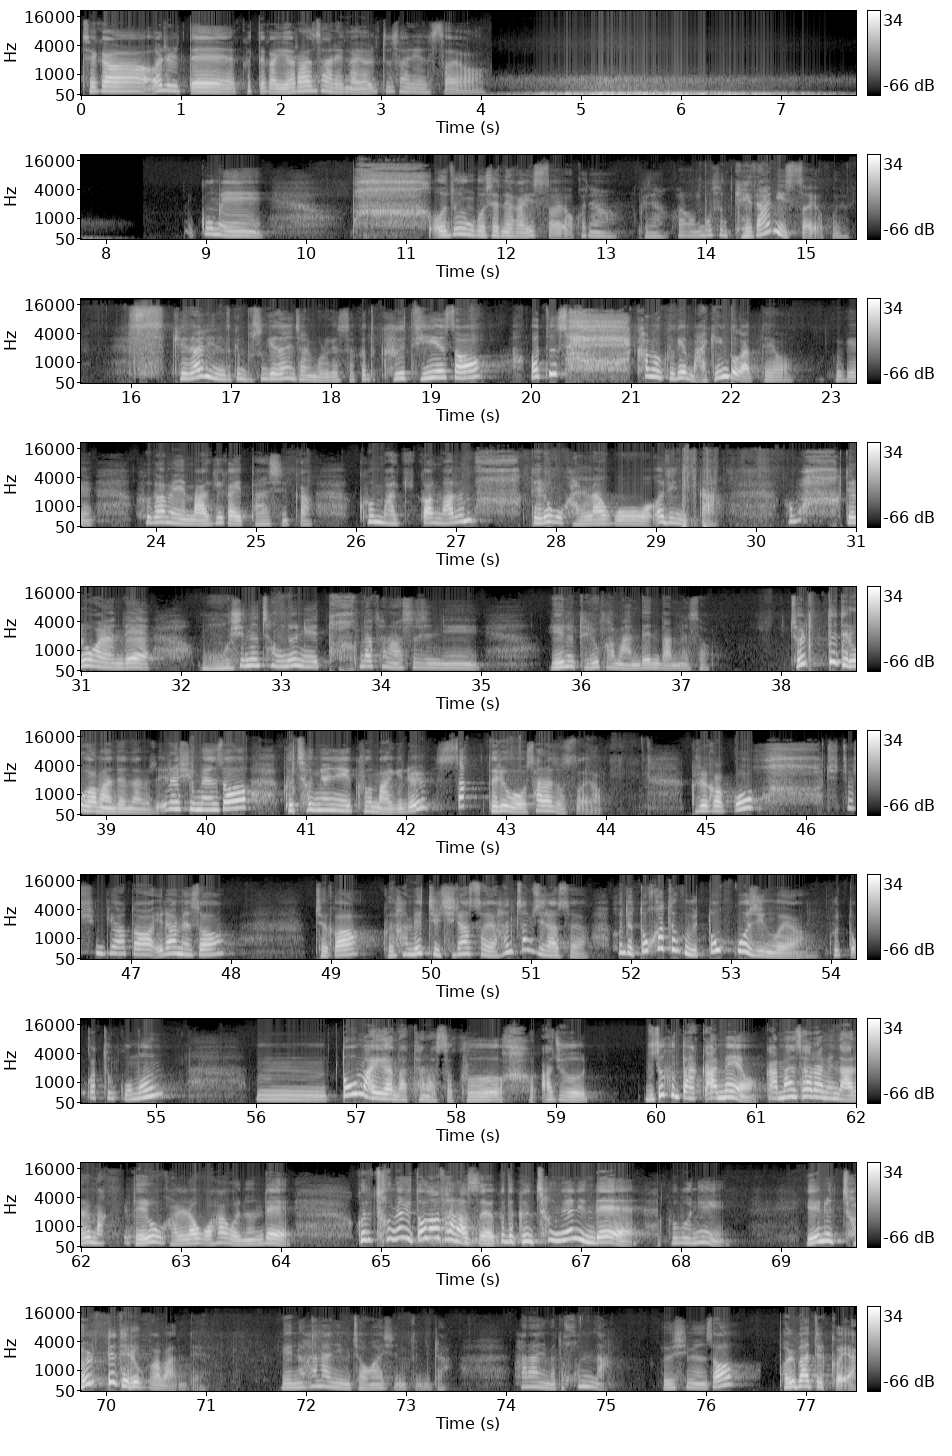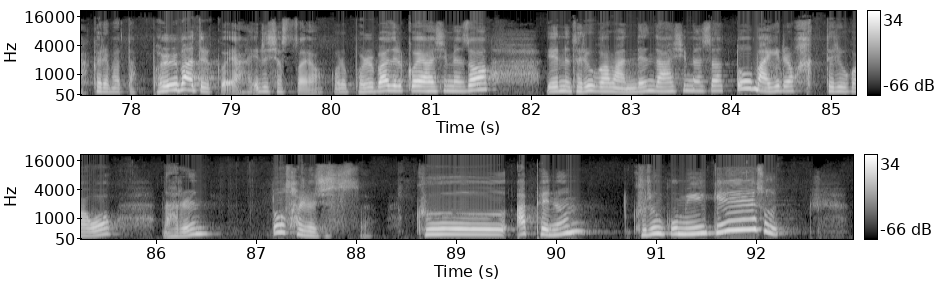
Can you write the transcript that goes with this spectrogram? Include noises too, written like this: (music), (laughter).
제가 어릴 때 그때가 11살인가 12살이었어요. 꿈에 막 어두운 곳에 내가 있어요. 그냥 그냥 그리고 무슨 계단이 있어요. 거기. 계단이 있는데 무슨 계단인지 잘 모르겠어요. 근데 그 뒤에서 어떤 새카만 그게 마귀인 것 같아요. 그게 흑암에 마귀가 있다 하시니까 그 마귀가 나를 막 데리고 가려고 어리니까 그 막 데리고 가는데 멋있는 청년이 탁 나타났으니 얘는 데리고 가면 안 된다면서 절대 데리고 가면 안 된다면서 이러시면서 그 청년이 그 마귀를 싹 데리고 사라졌어요. 그래갖고 와 진짜 신기하다 이러면서 제가 그 한 며칠 지났어요. 한참 지났어요. 근데 똑같은 꿈이 또 꾸어진 거야. 그 똑같은 꿈은 음, 또 마귀가 나타났어. 그 아주 무조건 다 까매요. 까만 사람이 나를 막 데리고 가려고 하고 있는데 근데 청년이 또 나타났어요. 근데 그 청년인데 그분이 얘는 절대 데리고 가면 안 돼. 얘는 하나님 정하신 분이라 하나님한테 혼나. 그러시면서 벌 받을 거야. 그래 맞다. 벌 받을 거야. 이러셨어요. 그래 벌 받을 거야 하시면서 얘는 데리고 가면 안 된다 하시면서 또 마귀를 확 데리고 가고 나를 또 살려주셨어요. 그 앞에는 그런 꿈이 계속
